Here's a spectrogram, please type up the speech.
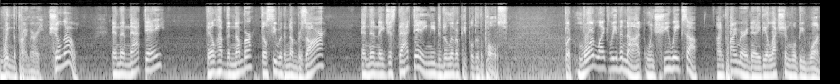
win the primary. She'll know. And then that day, they'll have the number, they'll see where the numbers are, and then they just that day need to deliver people to the polls. But more likely than not, when she wakes up on primary day, the election will be won.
